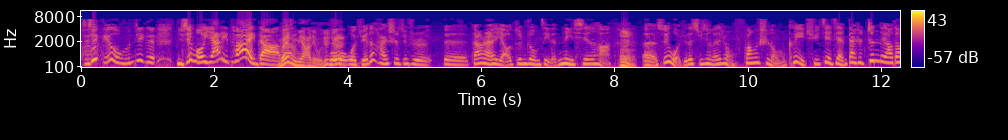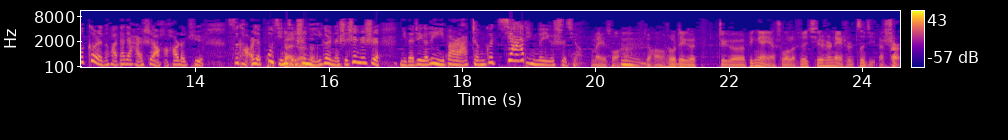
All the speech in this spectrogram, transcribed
只是给我们这个女性朋友压力太大了。没什么压力，我就觉得我我觉得还是就是呃，当然也要尊重自己的内心哈。嗯。呃，所以我觉得徐静蕾的这种方式呢，我们可以去借鉴，但是真的要到个人的话，大家还是要好好的去思考，而且不仅仅是对对对你一个人的事，甚至是你的这个另一半啊，整个家庭的一个事情。没错，嗯就好像说这个这个冰燕也说了，所以其实那是自己的事儿，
